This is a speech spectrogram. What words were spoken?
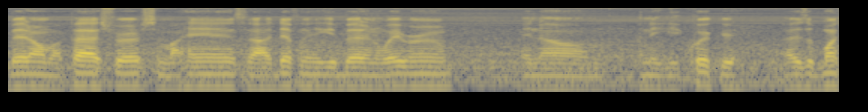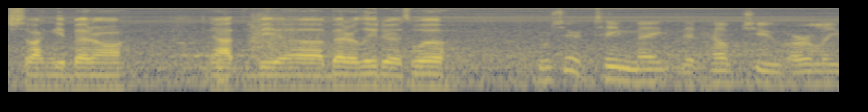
Better on my pass rush and my hands. And I definitely need to get better in the weight room, and um, I need to get quicker. There's a bunch of stuff I can get better on. And I have to be a better leader as well. Was there a teammate that helped you early?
